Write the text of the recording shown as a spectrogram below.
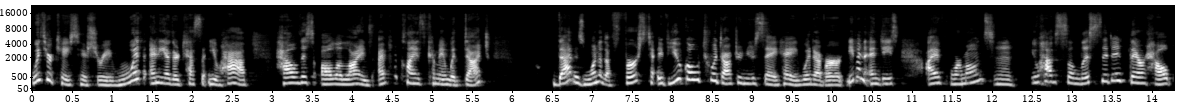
with your case history, with any other tests that you have, how this all aligns. I've had clients come in with Dutch. That is one of the first, te- if you go to a doctor and you say, Hey, whatever, even NDs, I have hormones. Mm. You have solicited their help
